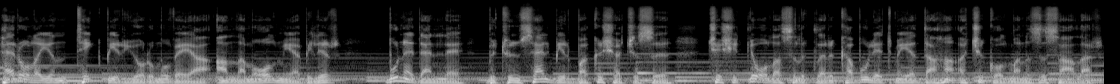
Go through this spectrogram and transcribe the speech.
Her olayın tek bir yorumu veya anlamı olmayabilir, bu nedenle bütünsel bir bakış açısı, çeşitli olasılıkları kabul etmeye daha açık olmanızı sağlar.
